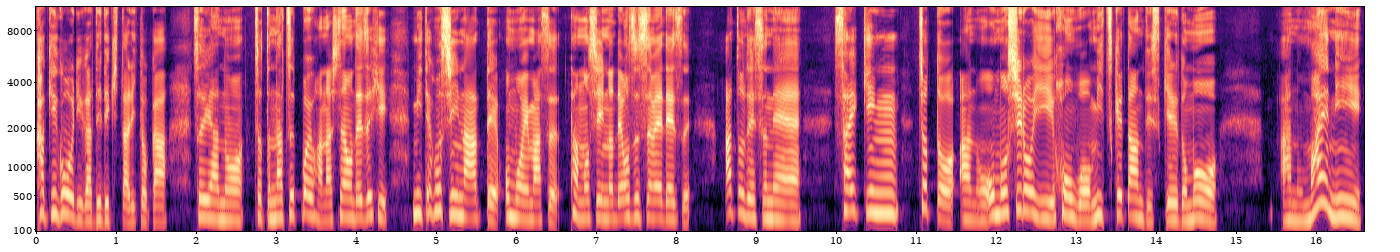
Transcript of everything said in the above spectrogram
かき氷が出てきたりとか、そういうあの、ちょっと夏っぽいお話なので、ぜひ見てほしいなって思います。楽しいのでおすすめです。あとですね、最近、ちょっとあの、面白い本を見つけたんですけれども、あの、前に、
